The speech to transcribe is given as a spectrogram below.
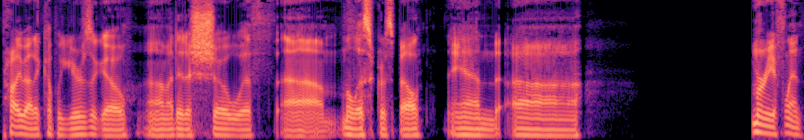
probably about a couple years ago. Um, I did a show with um, Melissa Crispell and uh, Maria Flynn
